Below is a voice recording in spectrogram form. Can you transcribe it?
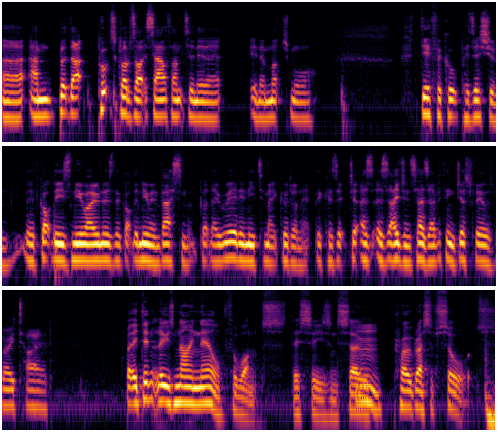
Uh, and but that puts clubs like Southampton in a in a much more difficult position. They've got these new owners, they've got the new investment, but they really need to make good on it because it, ju- as as Adrian says, everything just feels very tired. But they didn't lose 9 0 for once this season, so Hmm. progress of sorts.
